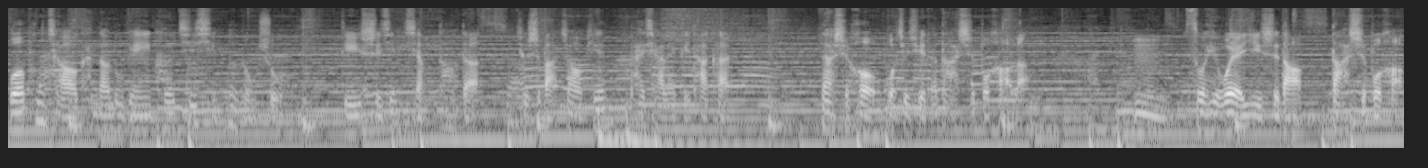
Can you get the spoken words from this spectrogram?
我碰巧看到路边一棵畸形的榕树，第一时间想到的就是把照片拍下来给他看。那时候我就觉得大事不好了，嗯，所以我也意识到大事不好，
